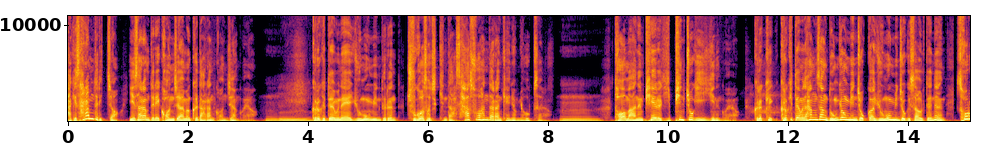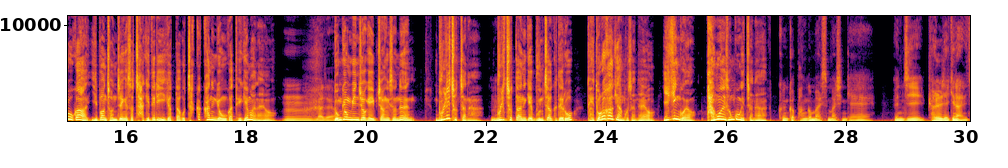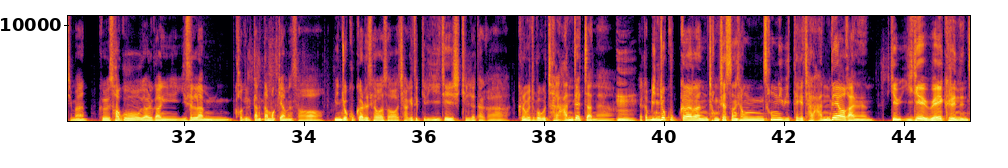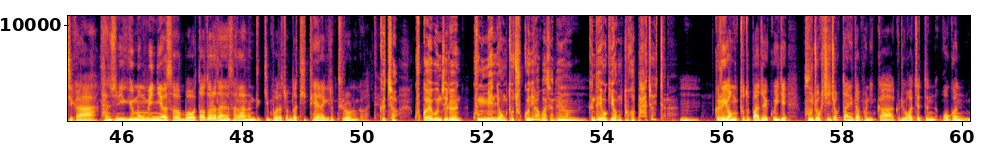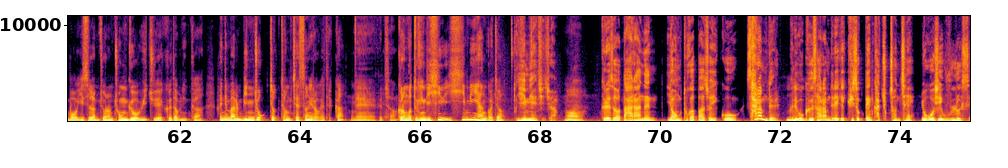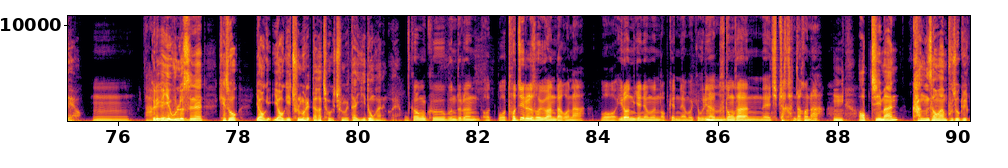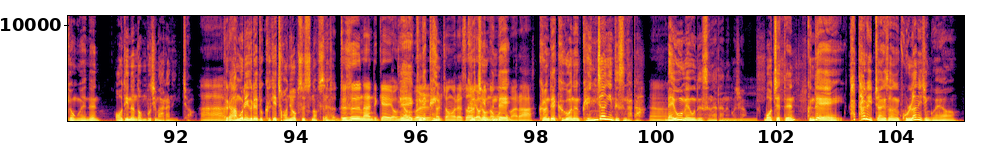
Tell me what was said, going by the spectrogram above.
음. 자기 사람들 있죠. 이 사람들이 건재하면 그 나라는 건재한 거예요. 음. 음. 그렇기 때문에 유목민들은 죽어서 지킨다, 사수한다라는 개념이 없어요. 음. 더 많은 피해를 입힌 쪽이 이기는 거예요. 그렇기, 그렇기 때문에 항상 농경 민족과 유목 민족이 싸울 때는 서로가 이번 전쟁에서 자기들이 이겼다고 착각하는 경우가 되게 많아요. 음. 맞아요. 농경 민족의 입장에서는 물리쳤잖아. 음. 물리쳤다는 게 문자 그대로 되돌아가게 한 거잖아요. 이긴 거예요. 방어에 성공했잖아. 그러니까 방금 말씀하신 게 왠지 별 얘기는 아니지만 그 서구 열강이 이슬람 거기를 땅 따먹게 하면서 민족 국가를 세워서 자기들끼리 이재일 시키려다가 그럼에도 불구하고 잘 안 됐잖아. 음. 약간 민족 국가라는 정체성 형, 성립이 되게 잘 안 되어가는 이게 이게 왜 그랬는지가 단순히 유목민이어서 뭐 떠돌아다녀서라는 느낌보다 좀 더 디테일하게 좀 들어오는 것 같아요. 그쵸. 국가의 본질은 국민 영토 주권이라고 하잖아요. 음. 근데 여기 영토가 빠져 있잖아. 음. 그리고 영토도 빠져 있고 이게 부족 시족 단위다 보니까 그리고 어쨌든 혹은 뭐 이슬람 쪽으로 하면 종교 위주의 그러다 보니까 흔히 말하는 민족적 정체성이라고 해야 될까? 네, 그렇죠. 그런 것도 굉장히 희, 희미한 거죠. 희미해지죠. 어. 그래서 나라는 영토가 빠져 있고 사람들 그리고 음. 그 사람들에게 귀속된 가축 전체 요것이 울루스예요. 음. 아, 그리고 이 울루스는 계속 여기 여기 출몰했다가 저기 출몰했다가 이동하는 거예요. 그러면 그분들은 어, 뭐 토지를 소유한다거나 뭐 이런 개념은 없겠네요. 뭐 이렇게 우리나라 음. 부동산에 집착한다거나. 음, 없지만 강성한 부족일 경우에는 어디는 넘보지 말아는 있죠. 아, 그래 아무리 그래도 그게 전혀 없을 수는 없어요. 그렇죠. 느슨하게 영역을 예, 근데 굉- 설정을 해서 그렇죠. 여기 근데 마라. 그런데 그거는 굉장히 느슨하다. 어. 매우 매우 느슨하다는 거죠. 음. 뭐 어쨌든 근데 타타르 입장에서는 곤란해진 거예요.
